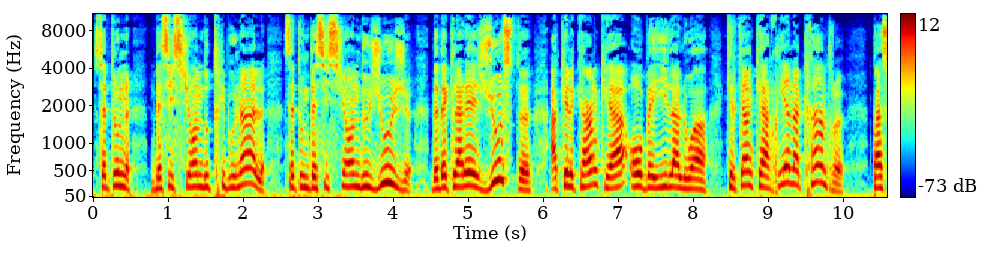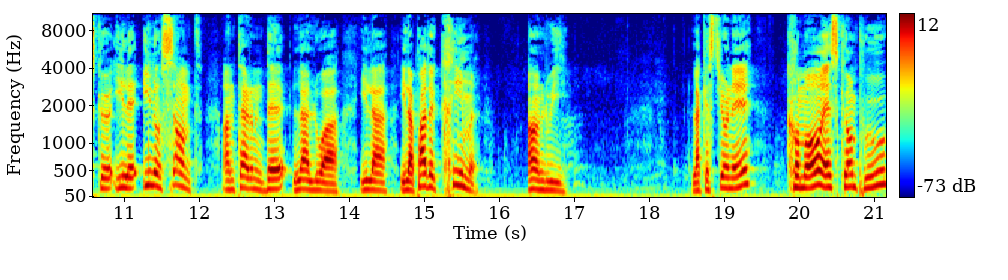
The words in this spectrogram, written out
C'est une décision du tribunal, c'est une décision du juge de déclarer juste à quelqu'un qui a obéi la loi, quelqu'un qui n'a rien à craindre parce qu'il est innocent en termes de la loi. Il n'a il a pas de crime en lui. La question est comment est-ce qu'on peut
